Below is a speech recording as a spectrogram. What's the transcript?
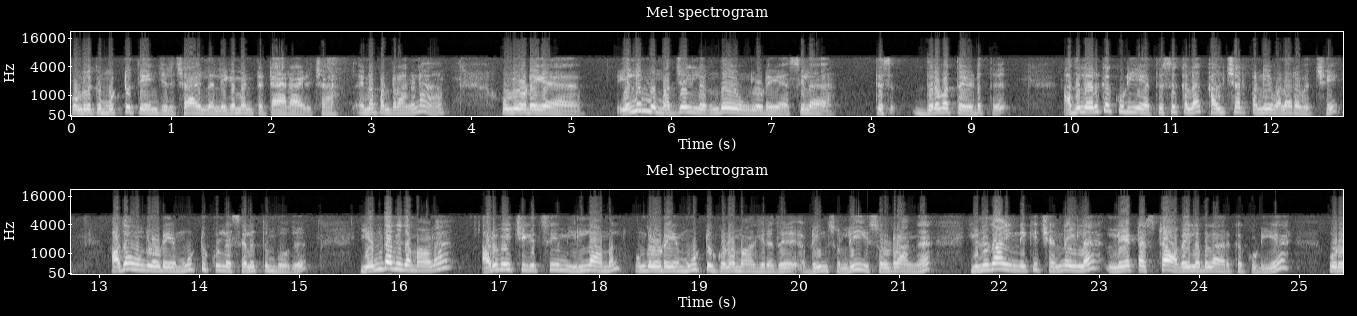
உங்களுக்கு முட்டு தேஞ்சிருச்சா இல்லை லிகமெண்ட் டேர் ஆயிடுச்சா என்ன பண்ணுறாங்கன்னா உங்களுடைய எலும்பு மஜ்ஜையிலிருந்து உங்களுடைய சில திசு திரவத்தை எடுத்து அதில் இருக்கக்கூடிய திசுக்களை கல்ச்சர் பண்ணி வளர வச்சு அதை உங்களுடைய மூட்டுக்குள்ளே செலுத்தும் போது எந்த விதமான அறுவை சிகிச்சையும் இல்லாமல் உங்களுடைய மூட்டு குணமாகிறது அப்படின்னு சொல்லி சொல்கிறாங்க இதுதான் இன்னைக்கு சென்னையில் லேட்டஸ்ட்டாக அவைலபிளாக இருக்கக்கூடிய ஒரு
